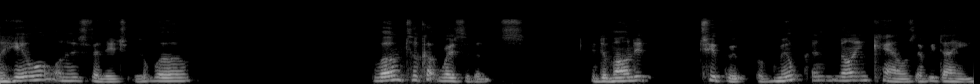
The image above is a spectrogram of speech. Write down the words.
a hill on his village is a worm. The worm took up residence. It demanded tribute of milk and nine cows every day.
